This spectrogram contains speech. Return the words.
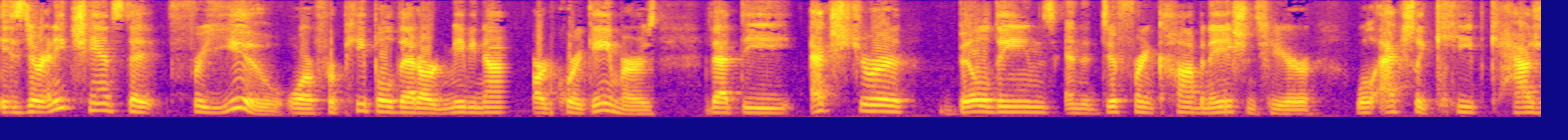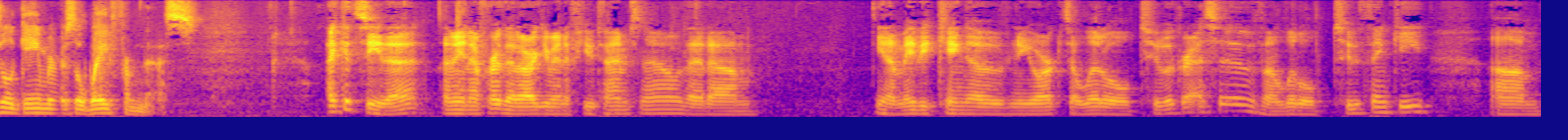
Is there any chance that for you or for people that are maybe not hardcore gamers, that the extra buildings and the different combinations here will actually keep casual gamers away from this? I could see that. I mean, I've heard that argument a few times now that, um, you know, maybe King of New York's a little too aggressive, a little too thinky. Um,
